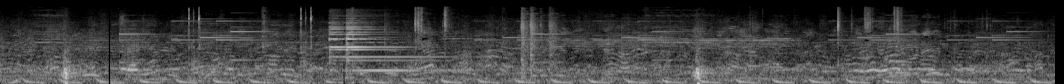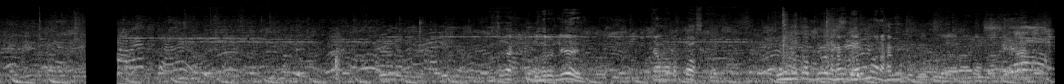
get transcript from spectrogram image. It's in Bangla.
একটু ধরে নিয়ে ক্যামেরাটা পাস করে। কোন মেকআপ দেবেন আমি ধরবো আর আমি মেকআপ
